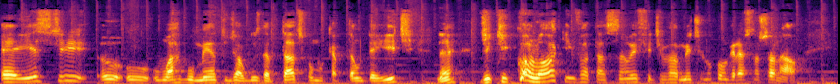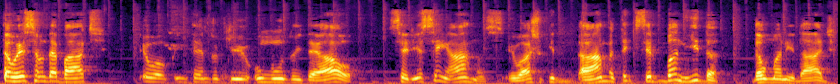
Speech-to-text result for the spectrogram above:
é este o, o, o, argumento de alguns deputados, como o capitão Derrite, né, de que coloque em votação efetivamente no Congresso Nacional. Então, esse é um debate. Eu entendo que o mundo ideal seria sem armas. Eu acho que a arma tem que ser banida da humanidade.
